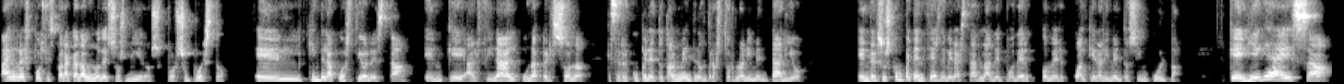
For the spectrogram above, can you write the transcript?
Hay respuestas para cada uno de esos miedos, por supuesto. El kit de la cuestión está en que al final una persona que se recupere totalmente de un trastorno alimentario, entre sus competencias deberá estar la de poder comer cualquier alimento sin culpa. Que llegue a esa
